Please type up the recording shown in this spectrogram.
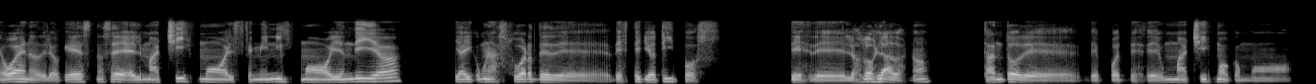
bueno, de lo que es, no sé, el machismo, el feminismo hoy en día, y hay como una suerte de, estereotipos desde los dos lados, ¿no? Tanto de, pues, desde un machismo como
